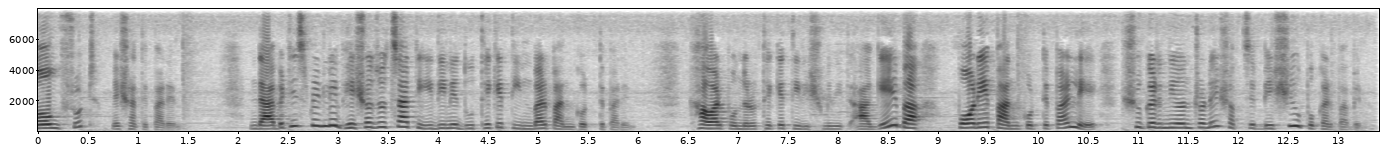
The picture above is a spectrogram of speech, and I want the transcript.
মং ফ্রুট মেশাতে পারেন। ডায়াবেটিস ফ্রেন্ডলি ভেষজ চাটি দিনে দু থেকে তিনবার পান করতে পারেন। খাওয়ার পনেরো থেকে তিরিশ মিনিট আগে বা পরে পান করতে পারলে সুগার নিয়ন্ত্রণে সবচেয়ে বেশি উপকার পাবেন।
